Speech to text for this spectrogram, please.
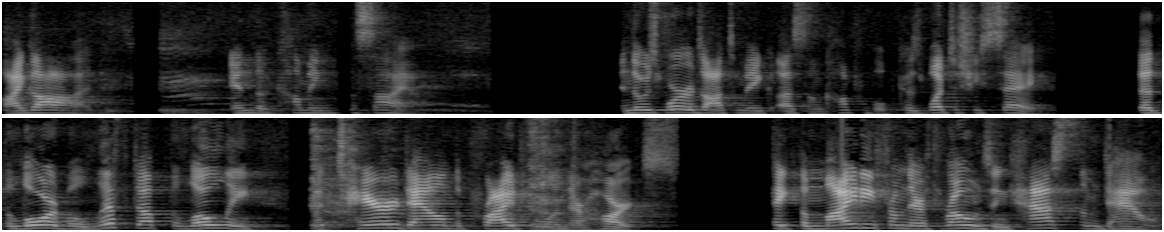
by God in the coming Messiah. And those words ought to make us uncomfortable because what does she say? That the Lord will lift up the lowly, but tear down the prideful in their hearts, take the mighty from their thrones and cast them down.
